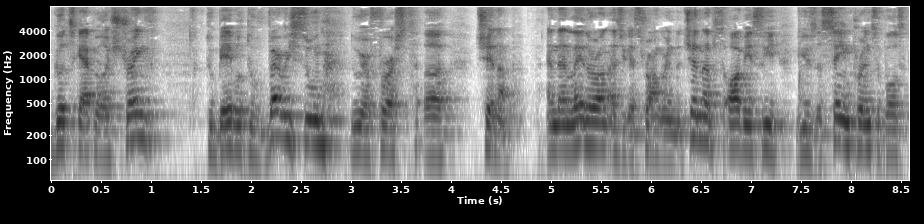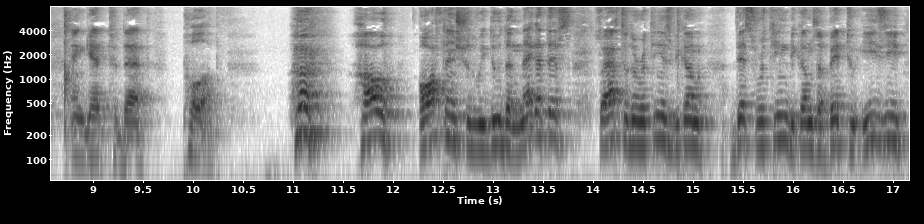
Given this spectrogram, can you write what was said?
good scapular strength to be able to very soon do your first uh, chin up. And then later on, as you get stronger in the chin ups, obviously use the same principles and get to that pull up. Huh. How often should we do the negatives? So after the routines become, this routine becomes a bit too easy,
